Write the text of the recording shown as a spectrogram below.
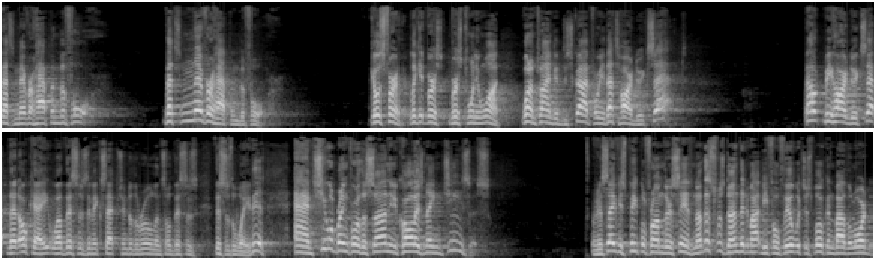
That's never happened before. That's never happened before. Goes further. Look at verse, verse 21. What I'm trying to describe for you, that's hard to accept. That would be hard to accept that, okay, well, this is an exception to the rule, and so this is, this is the way it is. And she will bring forth a son, and you call his name Jesus. And to save his people from their sins. Now, this was done that it might be fulfilled, which is spoken by the Lord,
